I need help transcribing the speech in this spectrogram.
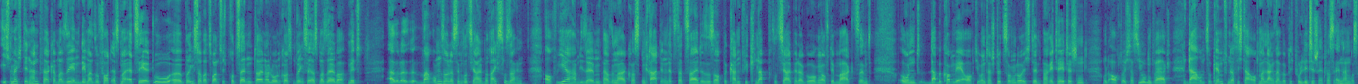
Ich möchte den Handwerker mal sehen, indem man sofort erstmal erzählt, du äh, bringst aber 20 Prozent deiner Lohnkosten bringst du erstmal selber mit. Also warum soll das im sozialen Bereich so sein? Auch wir haben dieselben Personalkosten. Gerade in letzter Zeit ist es auch bekannt, wie knapp Sozialpädagogen auf dem Markt sind. Und da bekommen wir ja auch die Unterstützung durch den Paritätischen und auch durch das Jugendwerk, darum zu kämpfen, dass sich da auch mal langsam wirklich politisch etwas ändern muss,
